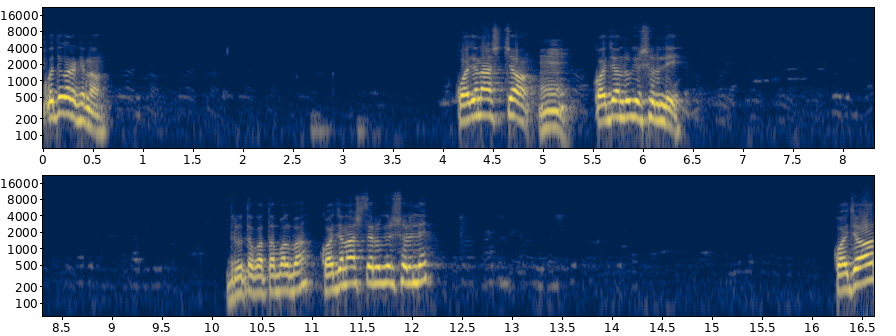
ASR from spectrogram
কদ্দি করো কেন? কজন আসছ? কজন রুগী শুরলি দ্রুত কথা বলবা। কজন আসছে রুগীর শরীরে কজন?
